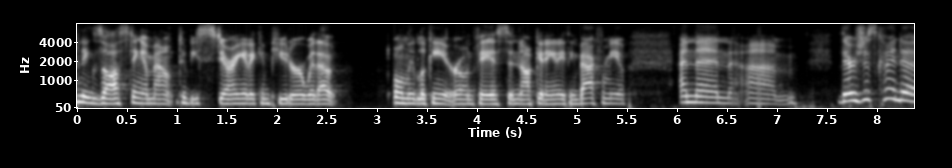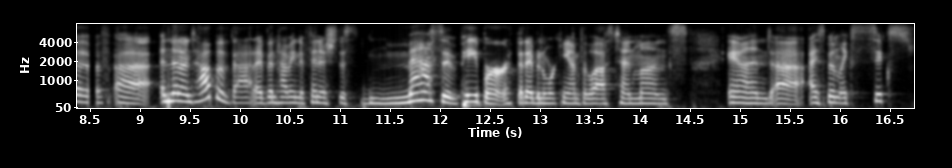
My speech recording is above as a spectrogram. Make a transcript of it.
an exhausting amount to be staring at a computer without only looking at your own face and not getting anything back from you. And then um, there's just kind of, uh, and then on top of that, I've been having to finish this massive paper that I've been working on for the last 10 months. And uh, I spent like six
